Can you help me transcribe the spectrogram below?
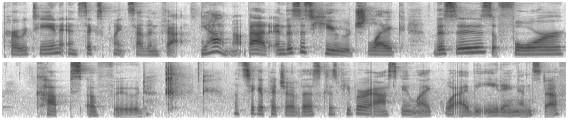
protein, and 6.7 fat. Yeah, not bad. And this is huge. Like, this is four cups of food. Let's take a picture of this because people are asking like what I be eating and stuff.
